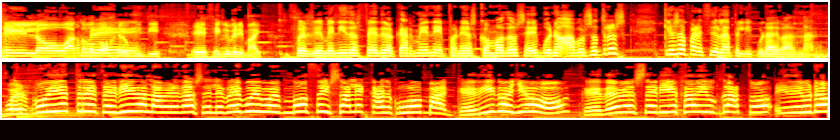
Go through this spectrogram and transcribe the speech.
hello a todos, Hombre. Hello Kitty. Eh, thank you very much. Pues bienvenidos, Pedro, Carmen, eh, poneos cómodos. eh. Bueno, a vosotros, ¿qué os ha parecido la película de Batman? Pues muy entretenida, la verdad. Se le ve muy buen mozo y sale Catwoman. Que digo yo que debe ser hija de un gato y de una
